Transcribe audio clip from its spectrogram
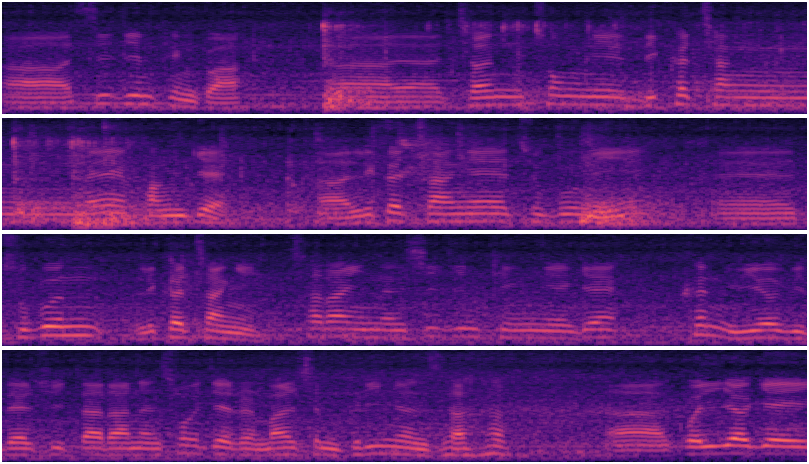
아, 시진핑과 아, 전 총리 리커창의 관계, 아, 리커창의 죽음이 에, 죽은 리커창이 살아있는 시진핑에게 큰 위협이 될 수 있다라는 소재를 말씀드리면서 아, 권력의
